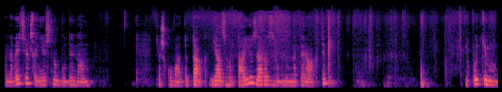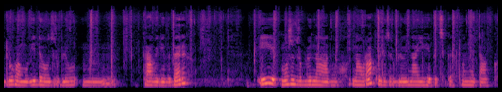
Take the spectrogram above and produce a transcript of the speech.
А на вечір, звісно, буде нам тяжкувато. Так, я згортаю, зараз зроблю на теракти. І потім в другому відео зроблю правий лівий берег. І, може, зроблю на двох. На оракулі зроблю і на єгипетських. Вони так,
